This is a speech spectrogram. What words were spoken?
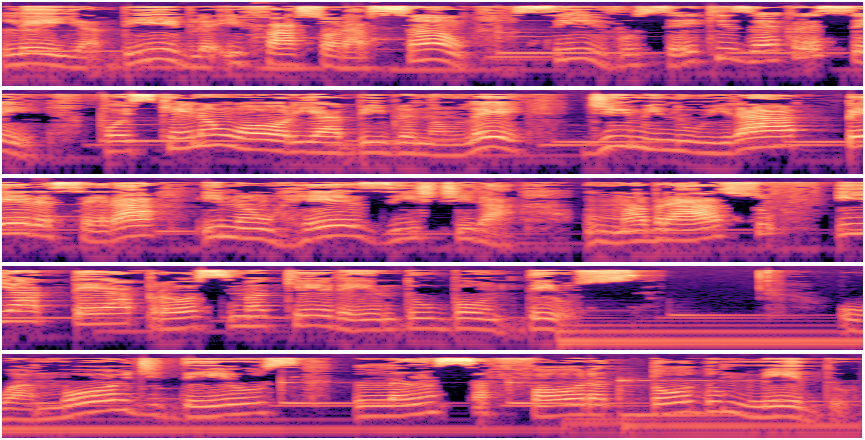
leia a Bíblia e faça oração se você quiser crescer, pois quem não ora e a Bíblia não lê, diminuirá, perecerá e não resistirá. Um abraço e até a próxima, querendo o bom Deus. O amor de Deus lança fora todo medo,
